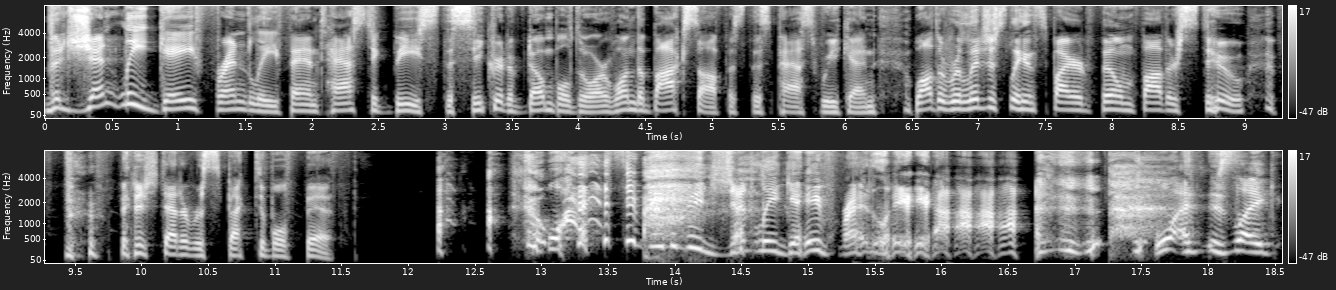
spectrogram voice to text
The gently gay friendly Fantastic Beasts, The Secret of Dumbledore, won the box office this past weekend, while the religiously inspired film Father Stu finished at a respectable fifth. what does it mean to be gently gay friendly? what is like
